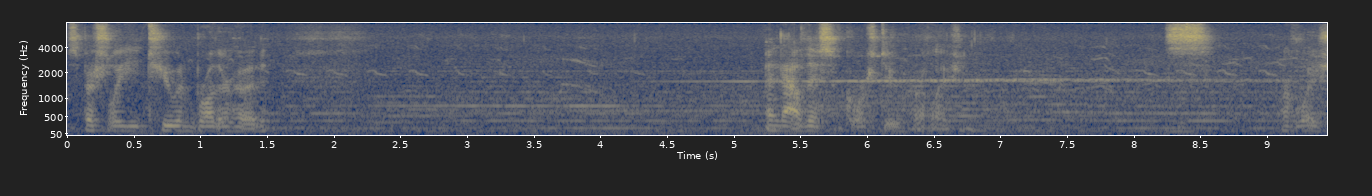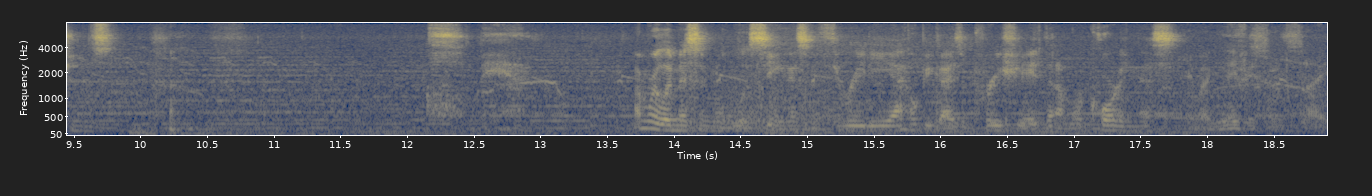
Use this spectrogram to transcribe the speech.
especially 2 and Brotherhood. And now this, of course, too, Revelation. Z- Revelations. oh, man. I'm really missing seeing this in 3D. I hope you guys appreciate that I'm recording this. A magnificent sight.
